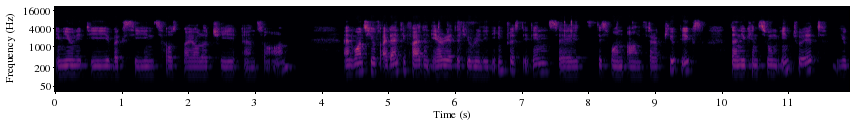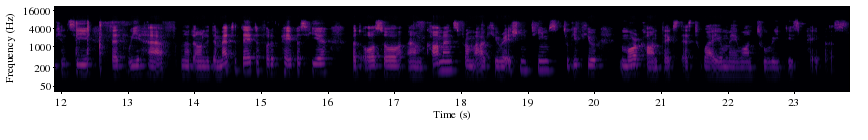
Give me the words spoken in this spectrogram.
immunity, vaccines, host biology, and so on. And once you've identified an area that you're really interested in, say this one on therapeutics, then you can zoom into it. You can see that we have not only the metadata for the papers here, but also um, comments from our curation teams to give you more context as to why you may want to read these papers.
